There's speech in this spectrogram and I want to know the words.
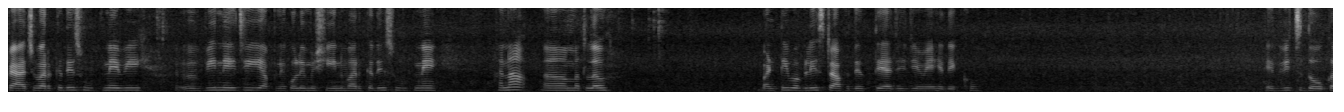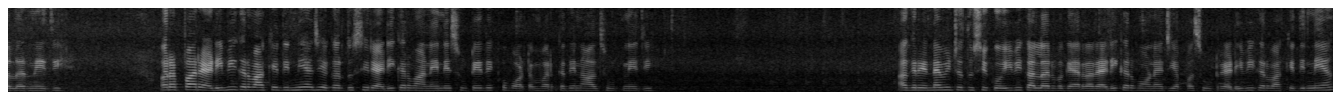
ਪੈਚ ਵਰਕ ਦੇ ਸੂਟ ਨੇ ਵੀ ਵੀ ਨੇ ਜੀ, ਆਪਣੇ ਕੋਲੇ ਮਸ਼ੀਨ ਵਰਕ ਦੇ ਸੂਟ ਨੇ। ਹਨਾ ਅ, ਮਤਲਬ ਬੰਟੀ ਬਬਲੀ ਸਟੱਫ ਦੇ ਉੱਤੇ ਆ ਜੀ ਜਿਵੇਂ ਇਹ ਦੇਖੋ। ਇਹਦੇ ਵਿੱਚ ਦੋ ਕਲਰ ਨੇ ਜੀ। ਔਰ ਆਪਾਂ ਰੈਡੀ ਵੀ ਕਰਵਾ ਕੇ ਦਿੰਨੇ ਆ ਜੀ ਅਗਰ ਤੁਸੀਂ ਰੈਡੀ ਕਰਵਾਣੇ ਨੇ ਸੂਟ ਇਹ ਦੇਖੋ ਬਾਟਮ ਵਰਕ ਦੇ ਨਾਲ ਸੂਟ ਨੇ ਜੀ। ਅਗਰ ਇਹਨਾਂ ਵਿੱਚੋਂ ਤੁਸੀਂ ਕੋਈ ਵੀ ਕਲਰ ਵਗੈਰਾ ਰੈਡੀ ਕਰਵਾਉਣਾ ਜੀ ਆਪਾਂ ਸੂਟ ਰੈਡੀ ਵੀ ਕਰਵਾ ਕੇ ਦਿੰਨੇ ਆ।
